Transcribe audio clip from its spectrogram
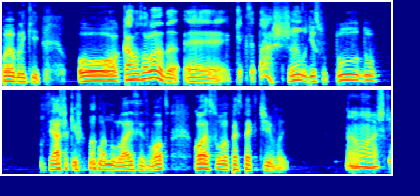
Public. Ô, Carlos Holanda, o é... que, que você está achando disso tudo? Você acha que vão anular esses votos? Qual é a sua perspectiva? Não, acho que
